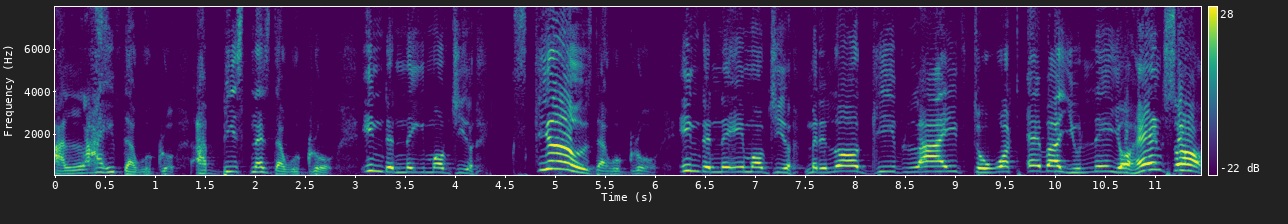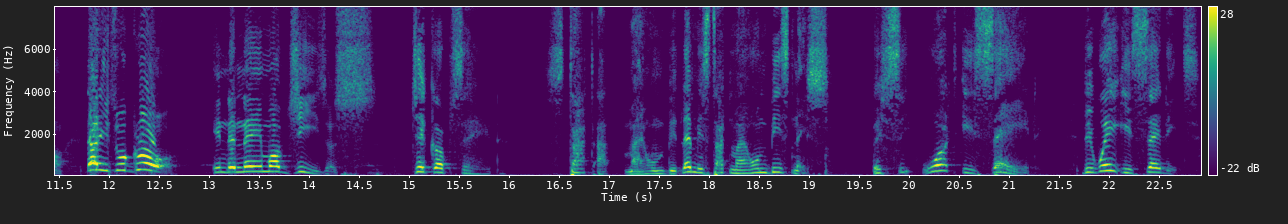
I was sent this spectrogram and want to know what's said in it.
A life that will grow. A business that will grow in the name of Jesus. Skills that will grow in the name of Jesus. May the Lord give life to whatever you lay your hands on, that it will grow in the name of Jesus. Jacob said, Start my own business. Let me start my own business. But see, what he said, the way he said it,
